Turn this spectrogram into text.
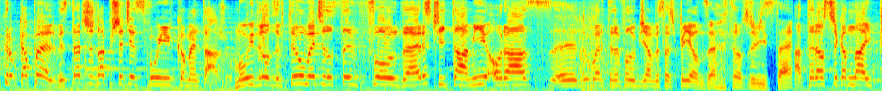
craftcube.pl. Wystarczy, że napiszecie swój w komentarzu. Moi drodzy, w tym momencie dostałem folder z cheatami oraz numer telefonu, gdzie mam wysłać pieniądze. To oczywiste. A teraz czekam na IP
